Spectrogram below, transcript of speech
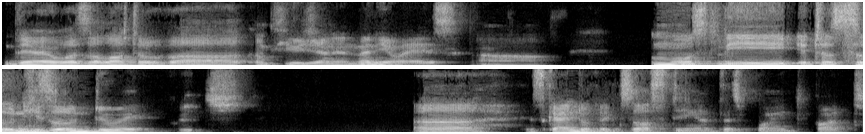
there was a lot of uh, confusion in many ways. Uh, mostly, it was Sony's own doing, which uh, is kind of exhausting at this point. But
